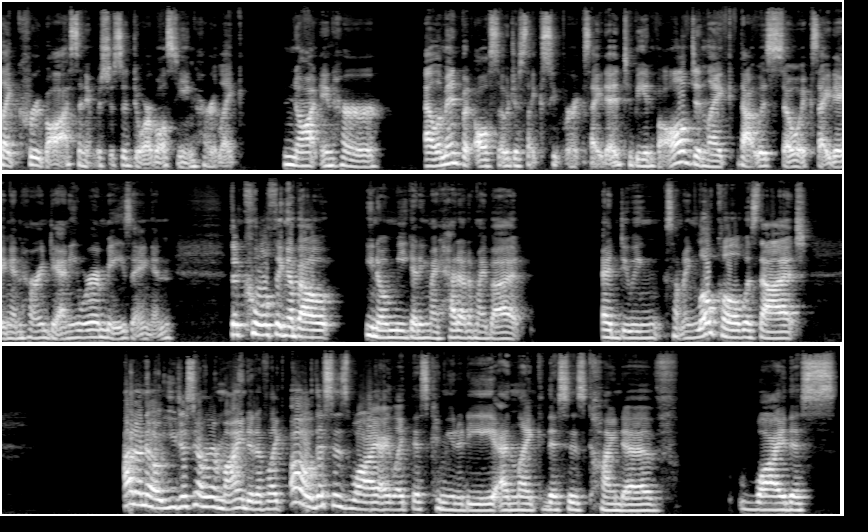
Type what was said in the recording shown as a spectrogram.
like crew boss. And it was just adorable seeing her like not in her element, but also just like super excited to be involved. And like that was so exciting. And her and Danny were amazing. And the cool thing about, you know, me getting my head out of my butt and doing something local was that I don't know, you just got reminded of like, oh, this is why I like this community and like this is kind of why this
